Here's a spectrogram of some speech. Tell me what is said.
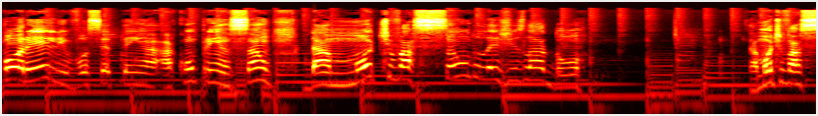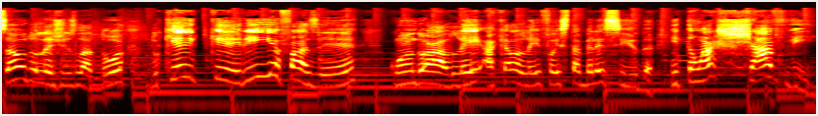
por ele, você tem a, a compreensão da motivação do legislador. Da motivação do legislador, do que ele queria fazer quando a lei, aquela lei foi estabelecida. Então a chave,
